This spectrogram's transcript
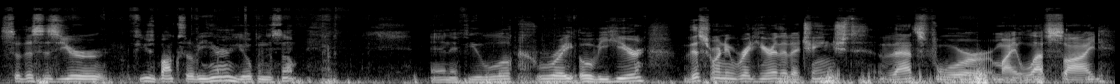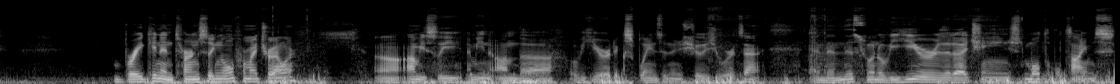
So this is your fuse box over here. You open this up. And if you look right over here, this running right here that I changed, that's for my left side braking and turn signal for my trailer. Uh, obviously, I mean, on the, over here, it explains it and it shows you where it's at. And then this one over here that I changed multiple times.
